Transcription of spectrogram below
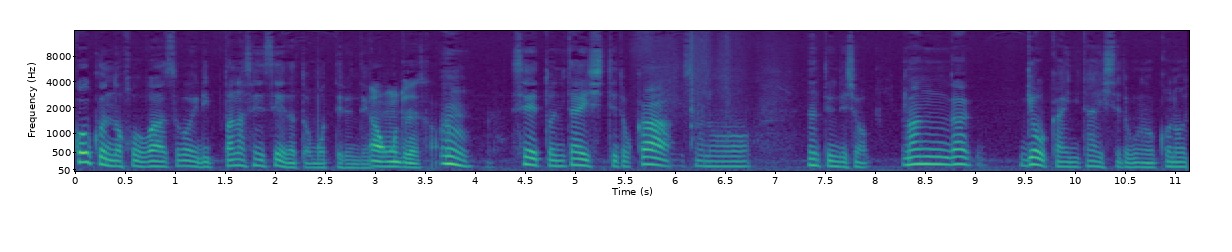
こうくんの方がすごい立派な先生だと思ってるんであ本当ですか？うん、生徒に対してとかそのなんて言うんでしょう。漫画業界に対してとこのこの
